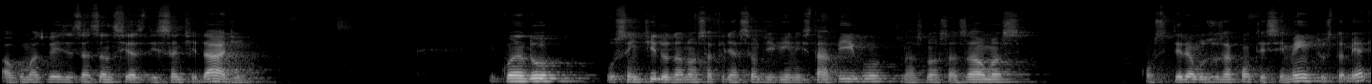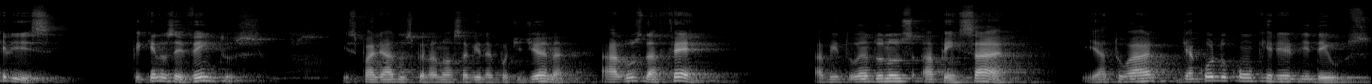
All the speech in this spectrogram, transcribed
algumas vezes as ânsias de santidade. E quando o sentido da nossa filiação divina está vivo nas nossas almas, consideramos os acontecimentos, também aqueles pequenos eventos espalhados pela nossa vida cotidiana, à luz da fé, habituando-nos a pensar e atuar de acordo com o querer de Deus.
